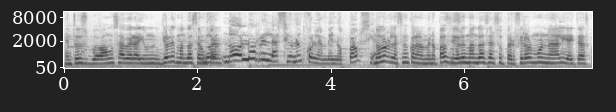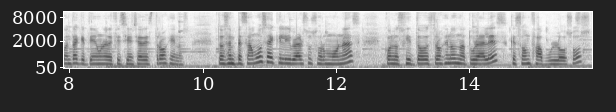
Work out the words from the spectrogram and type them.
Entonces vamos a ver, hay un, yo les mando a hacer un... No, no lo relacionan con la menopausia. No lo relacionan con la menopausia, yo les mando a hacer su perfil hormonal y ahí te das cuenta que tienen una deficiencia de estrógenos. Entonces empezamos a equilibrar sus hormonas con los fitoestrógenos naturales, que son fabulosos,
